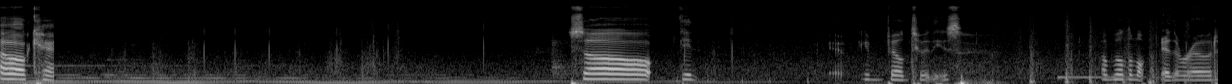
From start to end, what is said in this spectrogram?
Okay. So, you, you build two of these. I'll build them up near the road.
